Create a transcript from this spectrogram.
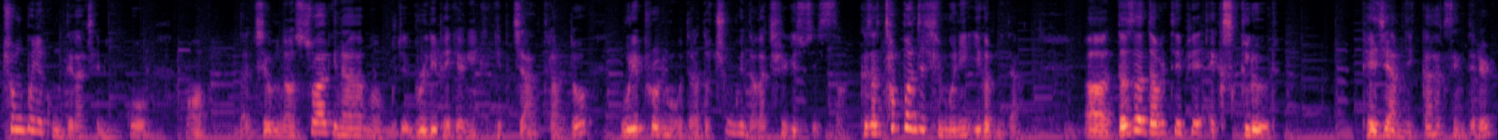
충분히 공대가 재밌고 뭐 나- 지금 너 수학이나 뭐 무- 물리 배경이 깊지 않더라도 우리 프로그램 오더라도 충분히 너가 즐길 수 있어. 그래서 첫 번째 질문이 이겁니다. 어, does the WTP exclude 배제합니까 학생들을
